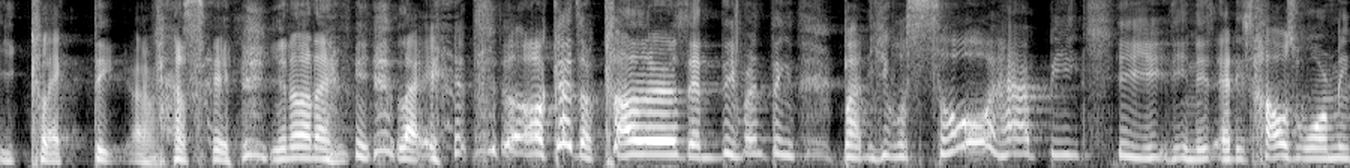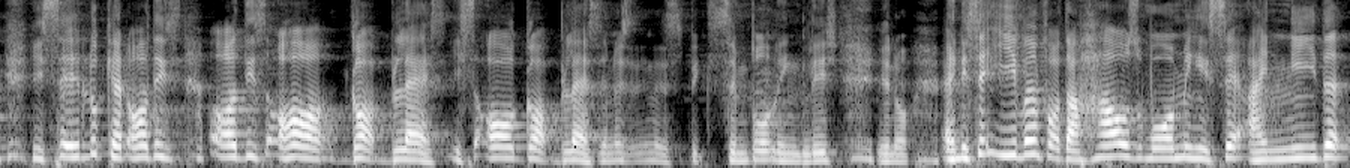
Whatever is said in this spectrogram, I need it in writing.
eclectic, I must say. You know what I mean? Like all kinds of colors and different things. But he was so happy. He, his, at his housewarming, he said, Look at all these, all these, all God bless. It's all God bless. You know, he speaks simple English, you know. And he said, even for the housewarming, he said, I needed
